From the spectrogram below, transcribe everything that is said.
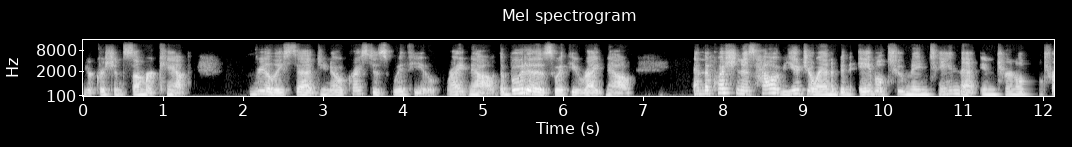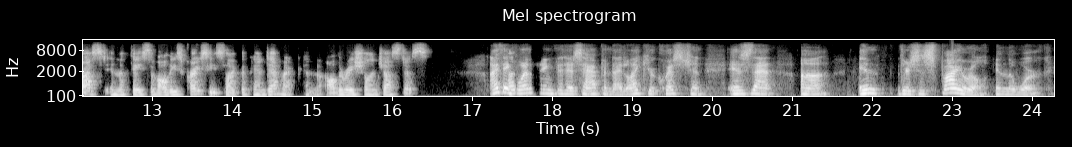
your Christian summer camp really said, you know, Christ is with you right now. The Buddha is with you right now. And the question is, how have you, Joanna, been able to maintain that internal trust in the face of all these crises like the pandemic and all the racial injustice? I think one thing that has happened, I like your question, is that uh, in there's a spiral in the work.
